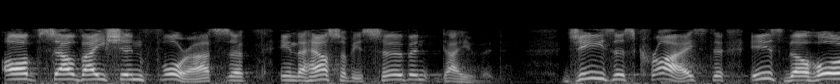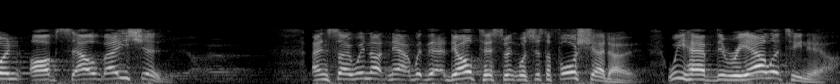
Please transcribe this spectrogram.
of salvation for us uh, in the house of his servant David. Jesus Christ is the horn of salvation. And so we're not now, the Old Testament was just a foreshadow. We have the reality now.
